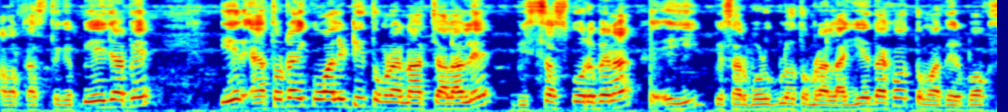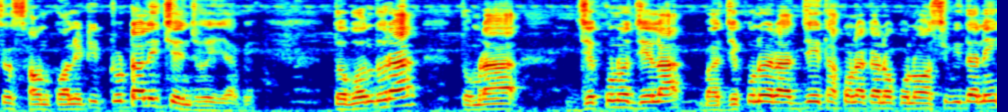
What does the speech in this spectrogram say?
আমার কাছ থেকে পেয়ে যাবে। এর এতটাই কোয়ালিটি তোমরা না চালালে বিশ্বাস করবে না। এই প্রেসার বোর্ডগুলো তোমরা লাগিয়ে দেখো, তোমাদের বক্সের সাউন্ড কোয়ালিটি টোটালি চেঞ্জ হয়ে যাবে। তো বন্ধুরা, তোমরা যে কোনো জেলা বা যে কোনো রাজ্যেই থাকো না কেন, কোনো অসুবিধা নেই।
